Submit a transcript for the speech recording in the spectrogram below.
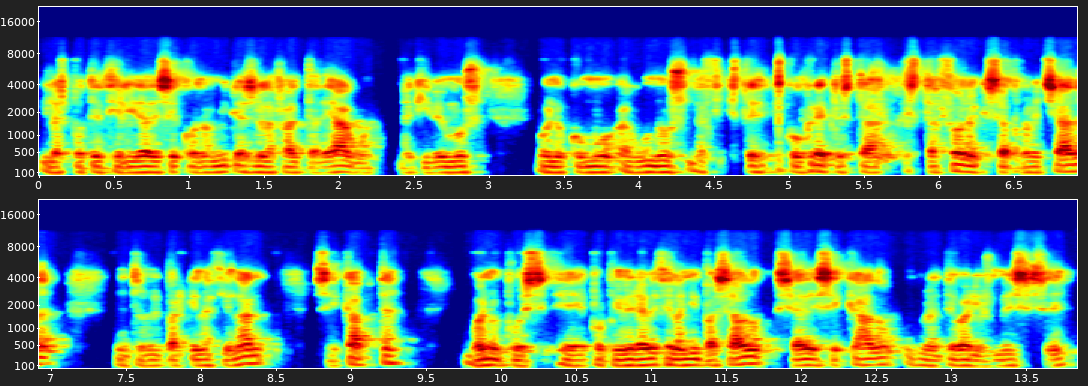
y las potencialidades económicas en la falta de agua. Aquí vemos bueno, como algunos, este, en concreto esta, esta zona que ha aprovechada dentro del Parque Nacional, se capta, bueno, pues eh, por primera vez el año pasado se ha desecado durante varios meses. ¿eh?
